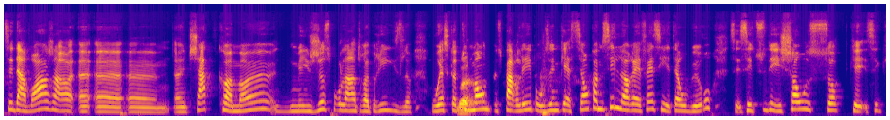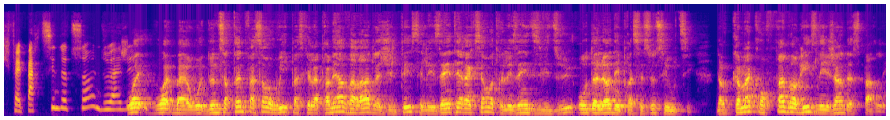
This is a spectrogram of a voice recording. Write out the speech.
C'est d'avoir genre un, un, chat commun, mais juste pour l'entreprise, là. Où est-ce que tout le monde peut se parler, poser une question, comme s'il l'aurait fait s'il était au bureau. C'est-tu des choses, ça, qui, qui fait partie de tout ça, du agile? Oui, ouais, ben, d'une certaine façon, oui, parce que la première valeur de l'agilité, c'est les interactions entre les individus au-delà des processus et outils. Donc, comment qu'on favorise les gens de se parler?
